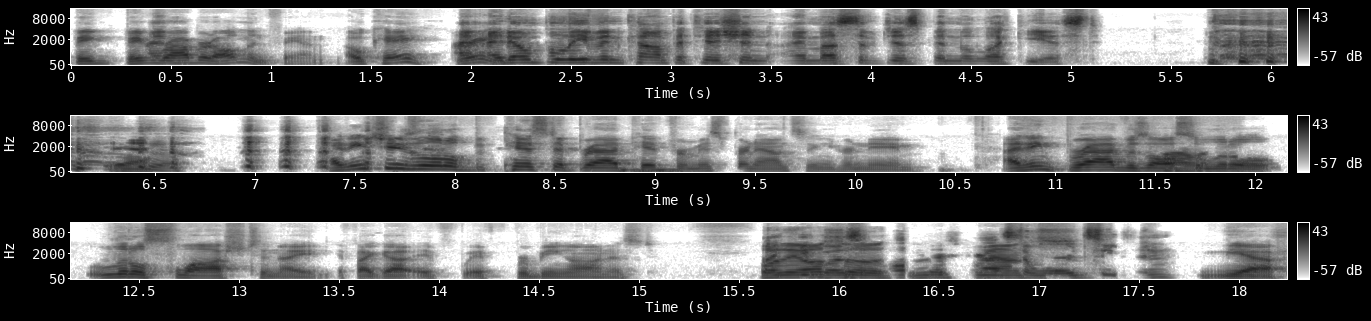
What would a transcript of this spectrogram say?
Big big I'm- Robert Altman fan. Okay, great. I, I don't believe in competition. I must have just been the luckiest. yeah. I think she's a little pissed at Brad Pitt for mispronouncing her name. I think Brad was also a Um, little little slosh tonight. If I got if if we're being honest. Well, Like they also last mispronounced. award season. Yeah,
